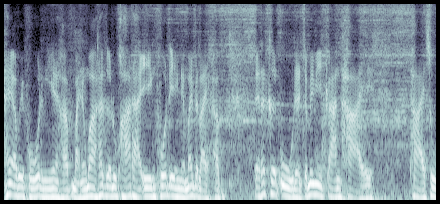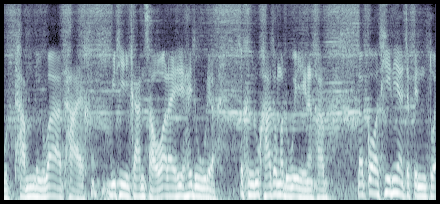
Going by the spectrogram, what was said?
ให้เอาไปโพสต์อย่างนี้นะครับหมายถึงว่าถ้าเกิดลูกค้าถ่ายเองโพสต์เองเนี่ยไม่เป็นไรครับ แต่ถ้าเกิดอู่เนี่ยจะไม่มีการถ่าย ถ่ายสูตรทำหรือว่าถ่ายวิธีการเสาอะไรให้ดูเนี่ย ก็คือลูกค้าต้องมาดูเองนะครับ แล้วก็ที่เนี่ยจะเป็นตัว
